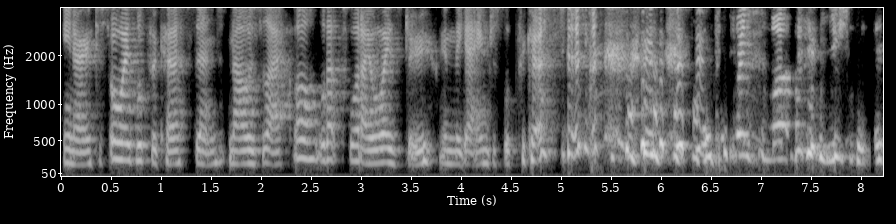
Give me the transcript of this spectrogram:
you know, just always look for Kirsten. And I was like, oh, well, that's what I always do in the game, just look for Kirsten. what usually do.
